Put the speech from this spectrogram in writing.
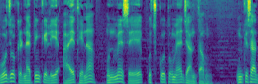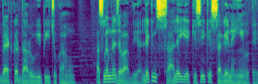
वो जो किडनैपिंग के लिए आए थे ना, उनमें से कुछ को तो मैं जानता हूँ। उनके साथ बैठकर दारू भी पी चुका हूँ। असलम ने जवाब दिया, लेकिन साले ये किसी के सगे नहीं होते।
